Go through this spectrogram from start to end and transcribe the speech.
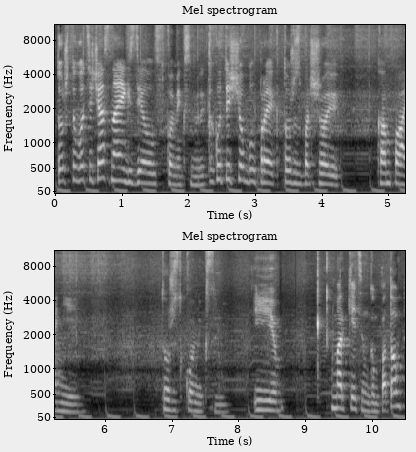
то, что вот сейчас Nike сделал с комиксами, какой-то еще был проект тоже с большой компанией, тоже с комиксами и маркетингом. Потом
